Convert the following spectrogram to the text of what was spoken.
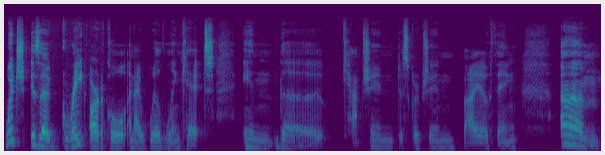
which is a great article and i will link it in the caption description bio thing. Um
